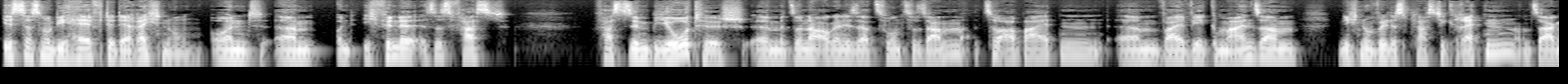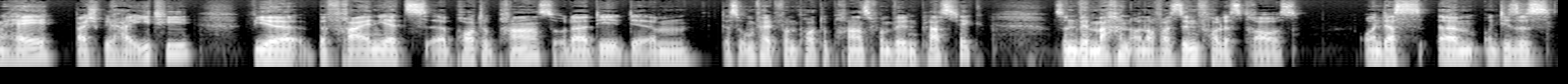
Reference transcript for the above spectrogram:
ist das nur die Hälfte der Rechnung. Und, ähm, und ich finde, es ist fast fast symbiotisch äh, mit so einer Organisation zusammenzuarbeiten, ähm, weil wir gemeinsam nicht nur wildes Plastik retten und sagen, hey, Beispiel Haiti, wir befreien jetzt äh, Port-au-Prince oder die, die, ähm, das Umfeld von Port-au-Prince vom wilden Plastik, sondern wir machen auch noch was Sinnvolles draus. Und das ähm, und dieses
